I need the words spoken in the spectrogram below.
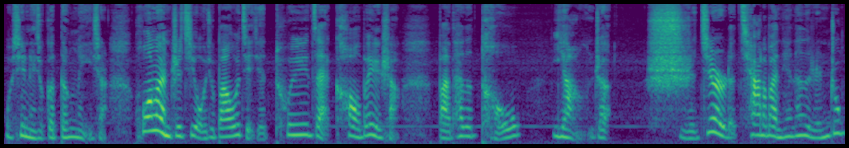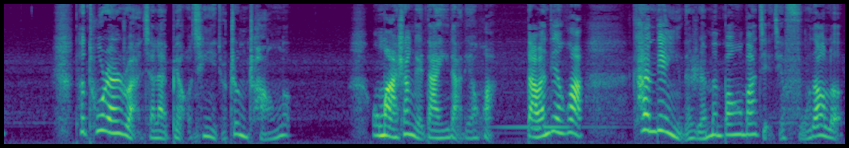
我心里就咯噔了一下，慌乱之际，我就把我姐姐推在靠背上，把她的头仰着，使劲儿的掐了半天他的人中。他突然软下来，表情也就正常了。我马上给大姨打电话，打完电话，看电影的人们帮我把姐姐扶到了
